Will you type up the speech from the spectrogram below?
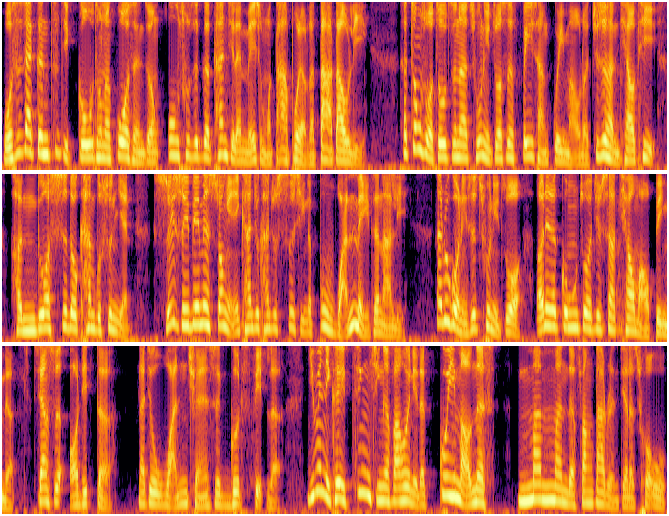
我是在跟自己沟通的过程中悟出这个看起来没什么大不了的大道理。那众所周知呢，处女座是非常龟毛的，就是很挑剔，很多事都看不顺眼，随随便便双眼一看就看出事情的不完美在哪里。那如果你是处女座，而你的工作就是要挑毛病的，像是 auditor，那就完全是 good fit 了，因为你可以尽情的发挥你的龟毛 ness，慢慢的放大人家的错误，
